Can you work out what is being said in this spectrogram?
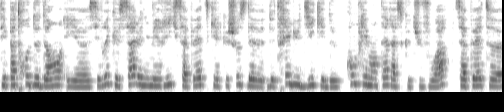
t'es pas trop dedans. Et euh, c'est vrai que ça le numérique ça peut être quelque chose de, très ludique et de complémentaire à ce que tu vois. Ça peut être euh,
